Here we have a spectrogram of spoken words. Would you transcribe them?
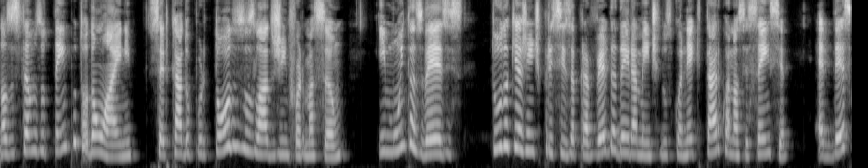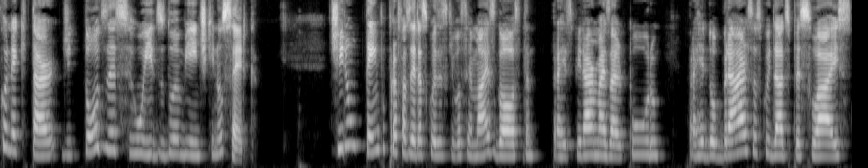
Nós estamos o tempo todo online, cercado por todos os lados de informação, e muitas vezes tudo que a gente precisa para verdadeiramente nos conectar com a nossa essência é desconectar de todos esses ruídos do ambiente que nos cerca. Tire um tempo para fazer as coisas que você mais gosta, para respirar mais ar puro, para redobrar seus cuidados pessoais,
